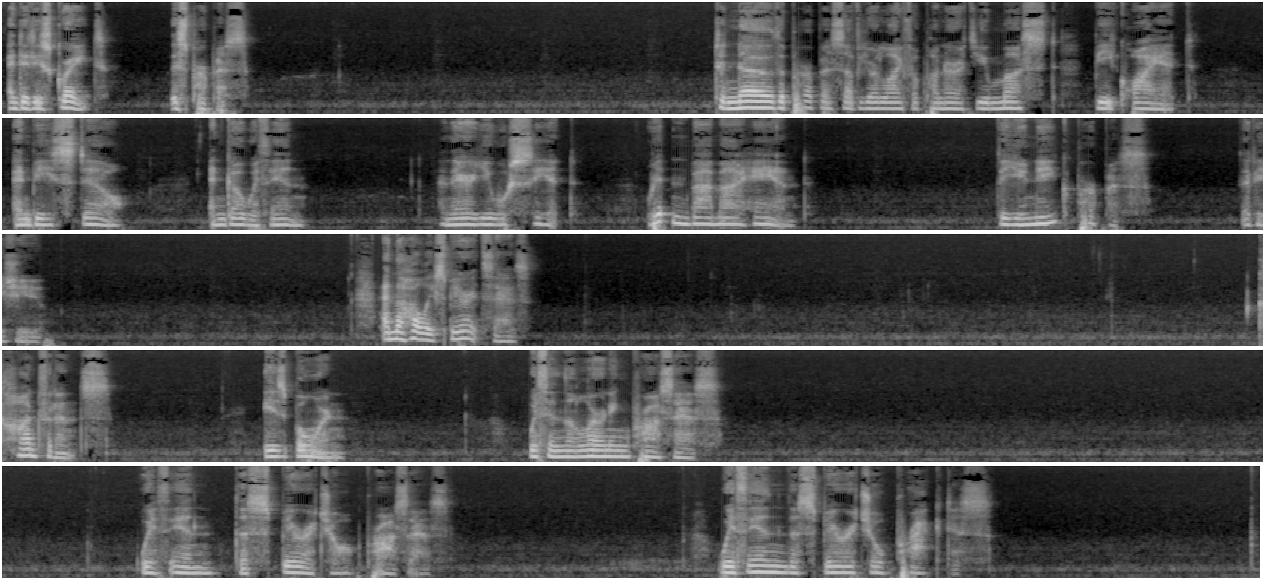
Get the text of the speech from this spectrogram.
and it is great, this purpose. To know the purpose of your life upon earth, you must be quiet and be still and go within. And there you will see it, written by my hand, the unique purpose that is you. And the Holy Spirit says, confidence is born within the learning process. Within the spiritual process within the spiritual practice.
